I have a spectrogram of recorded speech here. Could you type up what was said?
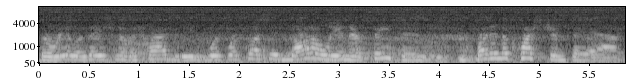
The realization of the tragedy was reflected not only in their faces, but in the questions they asked.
